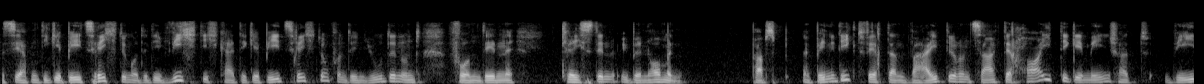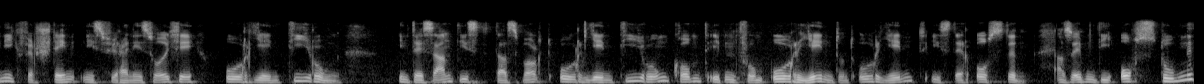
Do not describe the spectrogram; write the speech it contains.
sie haben die Gebetsrichtung oder die Wichtigkeit der Gebetsrichtung von den Juden und von den Christen übernommen. Papst Benedikt fährt dann weiter und sagt, der heutige Mensch hat wenig Verständnis für eine solche Orientierung. Interessant ist, das Wort Orientierung kommt eben vom Orient und Orient ist der Osten. Also eben die Ostung,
